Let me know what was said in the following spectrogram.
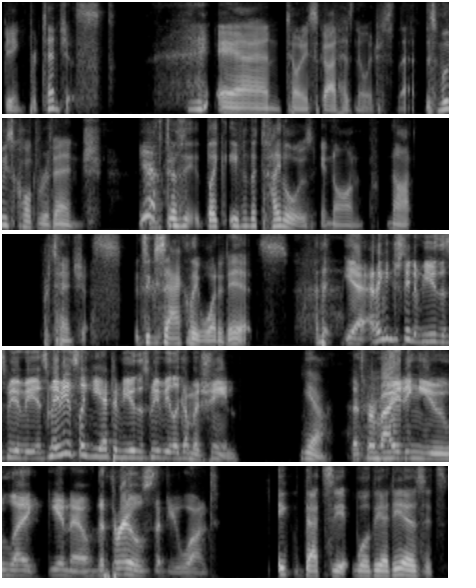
being pretentious. And Tony Scott has no interest in that. This movie's called Revenge. Yeah. Doesn't like even the title is non not pretentious. It's exactly what it is. I think yeah, I think you just need to view this movie. It's maybe it's like you have to view this movie like a machine Yeah, that's providing you like you know the thrills that you want. it, that's it. Well, the idea is it's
